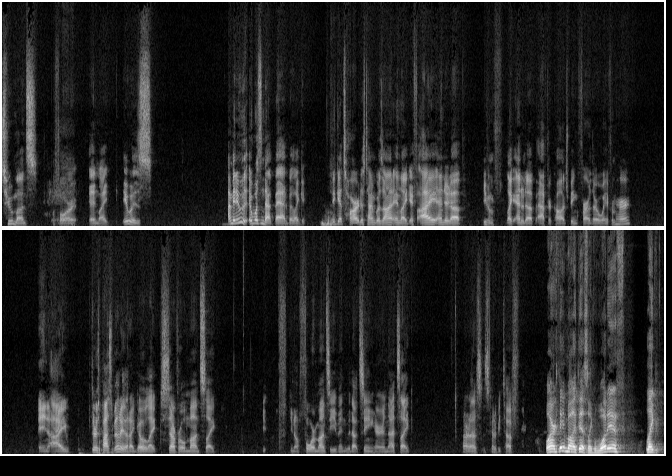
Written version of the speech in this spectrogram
two months before, and like it was. I mean, it was it wasn't that bad, but like it, gets hard as time goes on, and like if I ended up even like ended up after college being farther away from her, and I there's a possibility that I go like several months, like you know, four months even without seeing her, and that's like I don't know, it's, gonna be tough. Well, I think about like this: like, what if, like,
